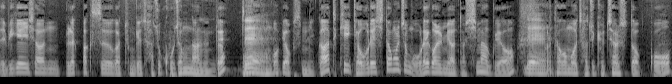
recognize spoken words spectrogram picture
내비게이션 블랙박스 같은 게 자주 고장 나는데 뭐 네. 방법이 없습니까? 특히 겨울에 시동을 좀 오래 걸면 더 심하고요. 네. 그렇다고 뭐 자주 교체할 수도 없고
